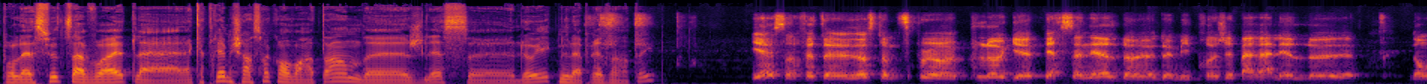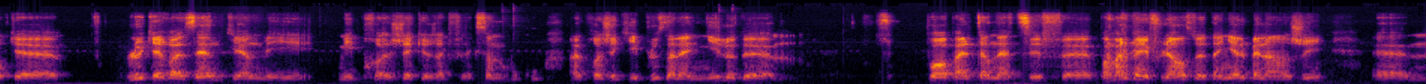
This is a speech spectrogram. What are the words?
Pour la suite, ça va être la, quatrième chanson qu'on va entendre. Euh, je laisse euh, Loïc nous la présenter. Yes, en fait, euh, là, c'est un petit peu un plug personnel d'un de mes projets parallèles. Donc, Bleu Kérosène, qui est un de mes, mes projets que j'affectionne beaucoup. Un projet qui est plus dans la lignée là, de pop alternatif, euh, pas mal d'influence de Daniel Bélanger, euh,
